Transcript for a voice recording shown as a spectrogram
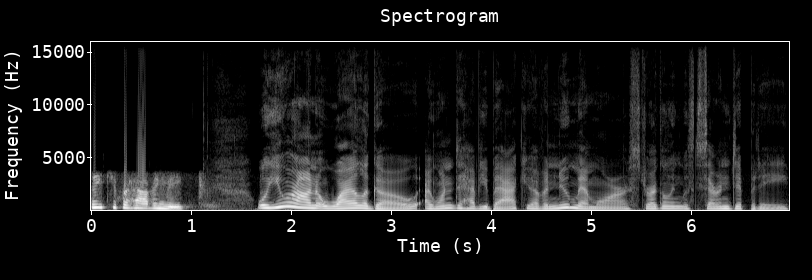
Thank you for having me. Well, you were on a while ago. I wanted to have you back. You have a new memoir, Struggling with Serendipity.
